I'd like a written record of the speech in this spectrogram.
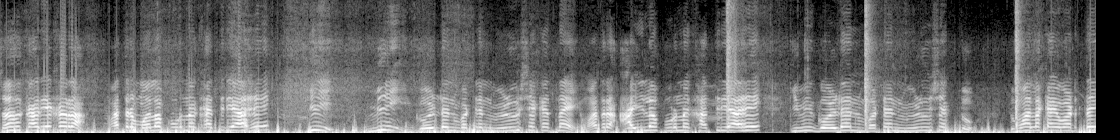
सहकार्य करा. मात्र मला पूर्ण खात्री आहे की मी गोल्डन बटन मिळू शकत नाही. मात्र आईला पूर्ण खात्री आहे की मी गोल्डन बटन मिळू शकतो. तुम्हाला काय वाटतंय?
